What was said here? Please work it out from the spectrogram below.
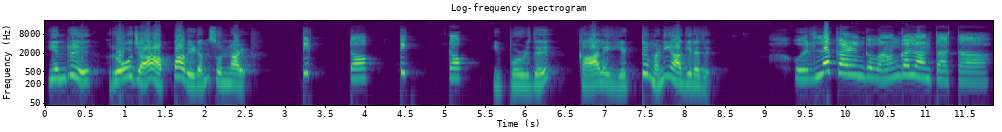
என்று ரோஜா அப்பாவிடம் சொன்னாள். Tick tock tick tock. இப்பொழுது காலை எட்டு மணி ஆகிறது. உருளைக்கிழங்கு வாங்கலாம் தாத்தா.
